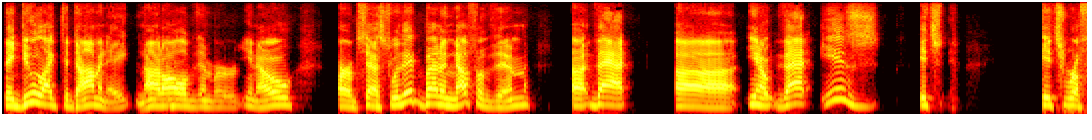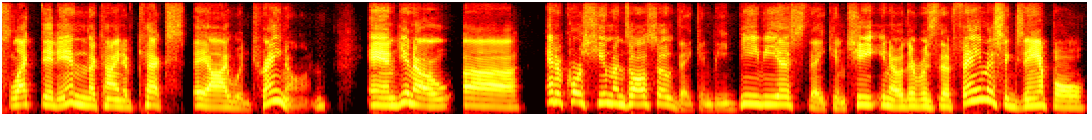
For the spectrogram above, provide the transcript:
They do like to dominate. Not all of them are, you know, are obsessed with it, but enough of them uh, that, uh, you know, that is it's it's reflected in the kind of text AI would train on. And, you know, uh, and of course, humans also, they can be devious, they can cheat. You know, there was the famous example.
